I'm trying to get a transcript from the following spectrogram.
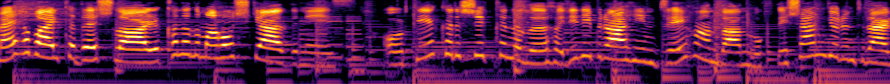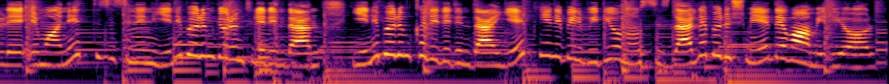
Merhaba arkadaşlar, kanalıma hoş geldiniz. Ortaya Karışık kanalı Halil İbrahim Ceyhan'dan muhteşem görüntülerle Emanet dizisinin yeni bölüm görüntülerinden, yeni bölüm karelerinden yepyeni bir videonu sizlerle bölüşmeye devam ediyor.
